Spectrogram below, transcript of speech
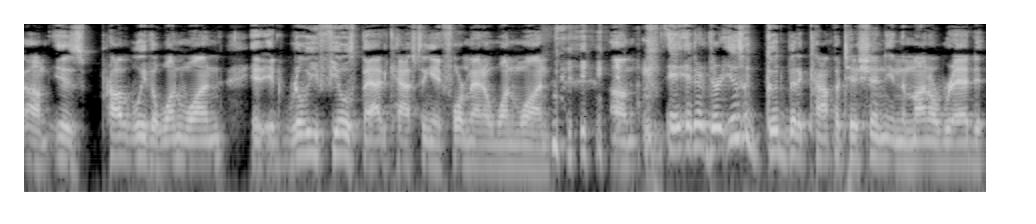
um, is probably the one one. It, it, really feels bad casting a four mana one one. um, there is a good bit of competition in the mono red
